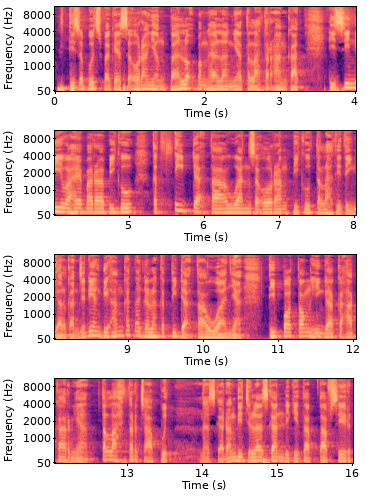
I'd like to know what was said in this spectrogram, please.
disebut sebagai seorang yang balok penghalangnya telah terangkat. Di sini wahai para biku, ketidaktahuan seorang biku telah ditinggalkan. Jadi yang diangkat adalah ketidaktahuannya, dipotong hingga ke akarnya, telah tercabut. Nah sekarang dijelaskan di kitab tafsir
